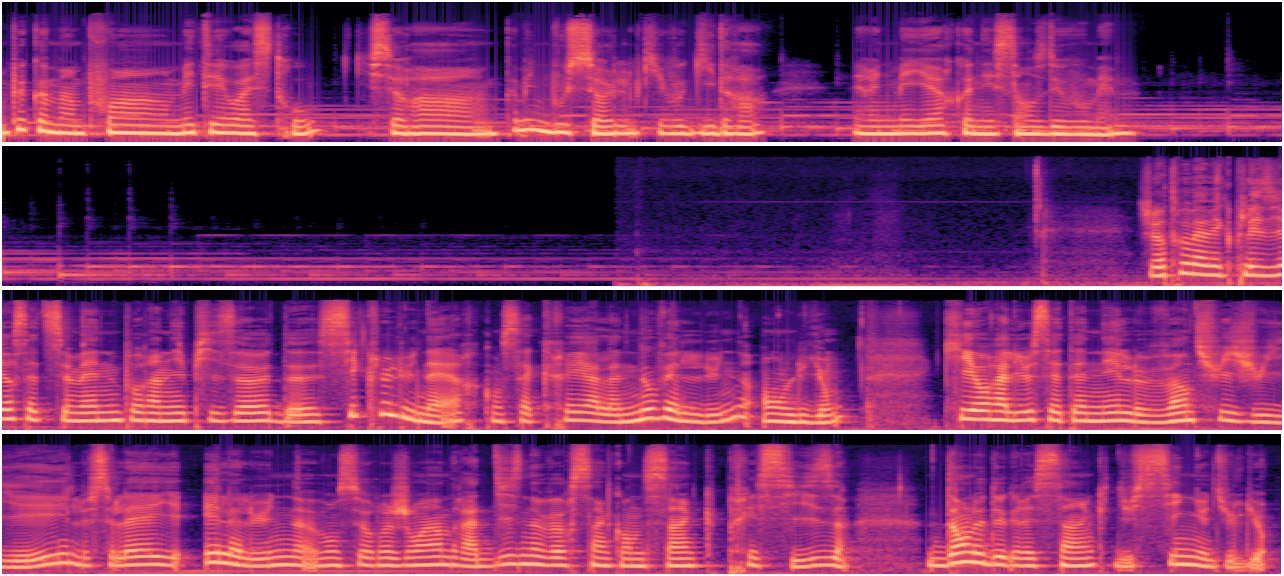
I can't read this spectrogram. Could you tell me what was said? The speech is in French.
un peu comme un point météo-astro qui sera comme une boussole qui vous guidera vers une meilleure connaissance de vous-même. Je vous retrouve avec plaisir cette semaine pour un épisode cycle lunaire consacré à la nouvelle lune en Lion qui aura lieu cette année le 28 juillet. Le Soleil et la Lune vont se rejoindre à 19h55 précise dans le degré 5 du signe du lion.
